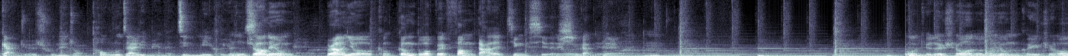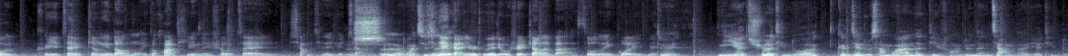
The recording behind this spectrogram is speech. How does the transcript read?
感觉出那种投入在里面的精力和勇气你知。道那种会让你有更更多被放大的惊喜的那种感觉对。嗯，我觉得是有很多东西，我们可以之后可以再整理到某一个话题里面的时候，再详细的去讲。是我其实今天感觉就是特别流水账的把所有东西过了一遍。对，你也去了挺多跟建筑相关的地方，就能讲的也挺多。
